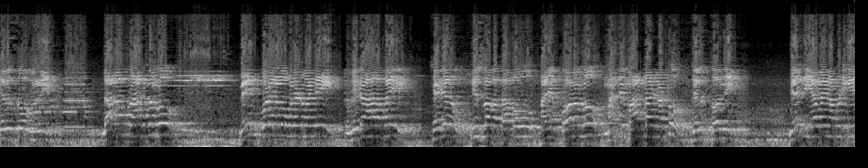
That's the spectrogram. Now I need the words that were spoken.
తెలుస్తూ ఉంది దాదాపు రాష్ట్రంలో మెయిన్ కూడలలో ఉన్నటువంటి విగ్రహాలపై చర్యలు తప్పవు అనే ఘోరంలో మంత్రి మాట్లాడినట్టు తెలుస్తోంది. ఏది ఏమైనప్పటికీ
